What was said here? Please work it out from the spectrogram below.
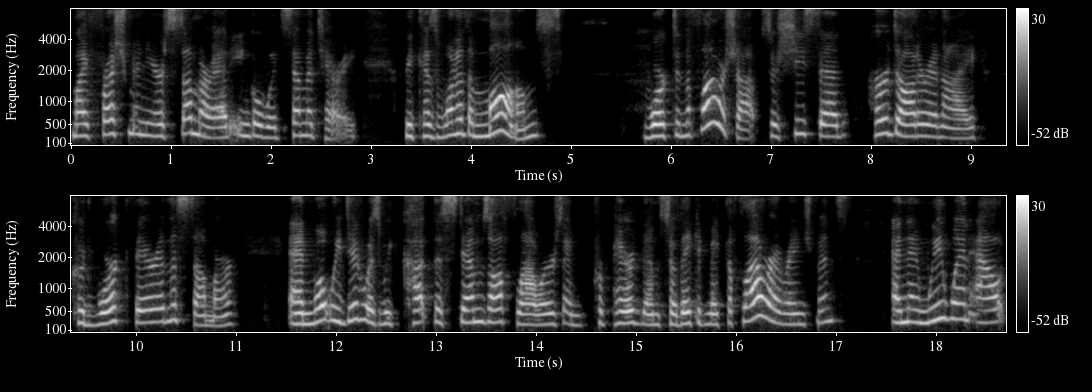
my freshman year summer at Inglewood Cemetery because one of the moms worked in the flower shop. So she said her daughter and I could work there in the summer. And what we did was we cut the stems off flowers and prepared them so they could make the flower arrangements. And then we went out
